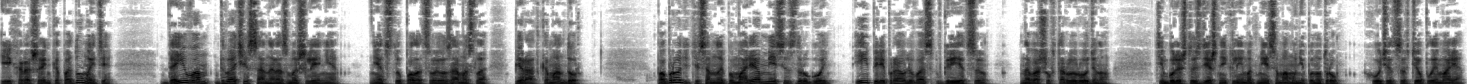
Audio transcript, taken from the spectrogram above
и хорошенько подумайте. Даю вам два часа на размышление. Не отступал от своего замысла пират-командор. Побродите со мной по морям месяц-другой и переправлю вас в Грецию, на вашу вторую родину. Тем более, что здешний климат мне и самому не по нутру. Хочется в теплые моря.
